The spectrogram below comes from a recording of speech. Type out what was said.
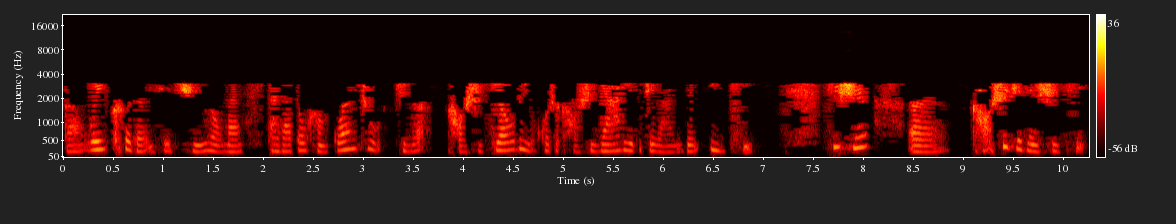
呃微课的一些群友们，大家都很关注这个考试焦虑或者考试压力的这样一个议题。其实呃考试这件事情，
